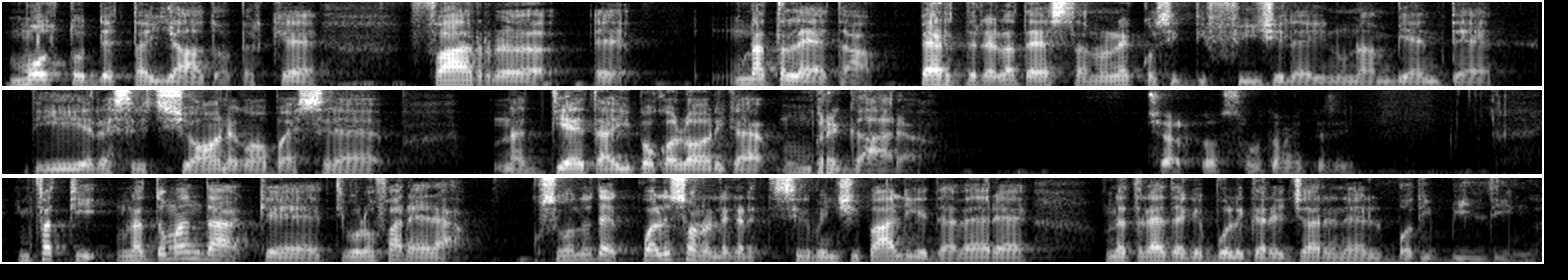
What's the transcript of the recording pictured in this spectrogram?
molto dettagliato perché far eh, un atleta perdere la testa non è così difficile in un ambiente di restrizione come può essere una dieta ipocalorica un pre-gara. Certo, assolutamente sì. Infatti, una domanda che ti volevo fare era, secondo te, quali sono le caratteristiche principali che deve avere un atleta che vuole gareggiare nel bodybuilding?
